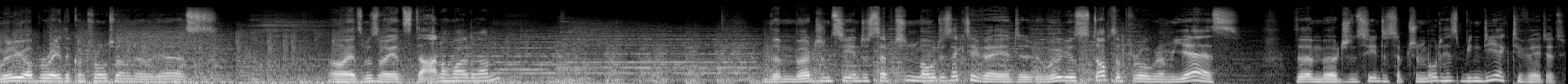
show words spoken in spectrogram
Will you operate the control terminal? Yes. Oh, jetzt müssen wir jetzt da nochmal dran. The emergency interception mode is activated. Will you stop the program? Yes. The emergency interception mode has been deactivated.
